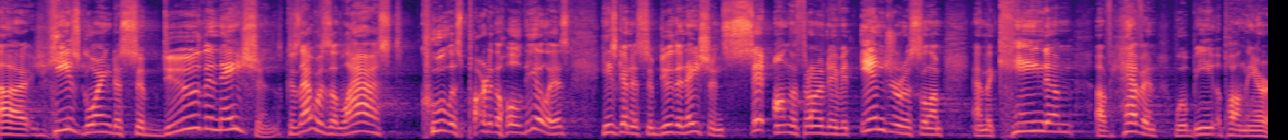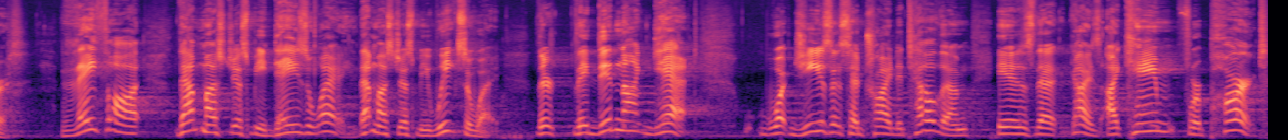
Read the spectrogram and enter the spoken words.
uh, he's going to subdue the nations, because that was the last coolest part of the whole deal is he's going to subdue the nations, sit on the throne of David in Jerusalem, and the kingdom of heaven will be upon the earth. They thought that must just be days away. That must just be weeks away. They're, they did not get what Jesus had tried to tell them is that, guys, I came for part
